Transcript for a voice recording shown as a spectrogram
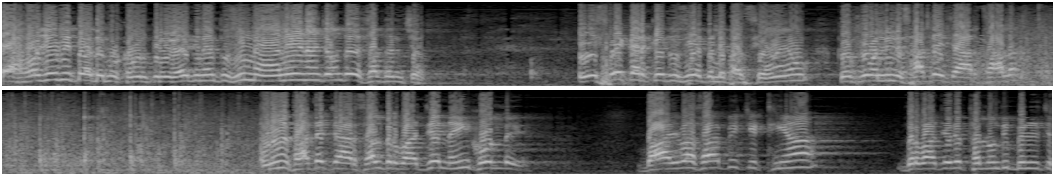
ਇਹੋ ਜਿਹੇ ਵੀ ਤੁਹਾਡੇ ਮੁੱਖ ਮੰਤਰੀ ਰਹੇ ਜਿਨ੍ਹਾਂ ਤੁਸੀਂ ਨਾਂ ਲੈਣਾ ਚਾਹੁੰਦੇ ਸਦਨ 'ਚ। ਇਸੇ ਕਰਕੇ ਤੁਸੀਂ ਅਗਲੇ ਪਾਸੇ ਆਏ ਹੋ, ਕਿਉਂਕਿ ਉਹਨਾਂ ਨੇ 4.5 ਸਾਲ ਉਹਨਾਂ ਨੇ 4.5 ਸਾਲ ਦਰਵਾਜ਼ੇ ਨਹੀਂ ਖੋਲੇ ਬਾਜਵਾ ਸਾਹਿਬ ਵੀ ਚਿੱਠੀਆਂ ਦਰਵਾਜ਼ੇ ਦੇ ਥੱਲੋਂ ਦੀ ਬਿਲ ਚ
